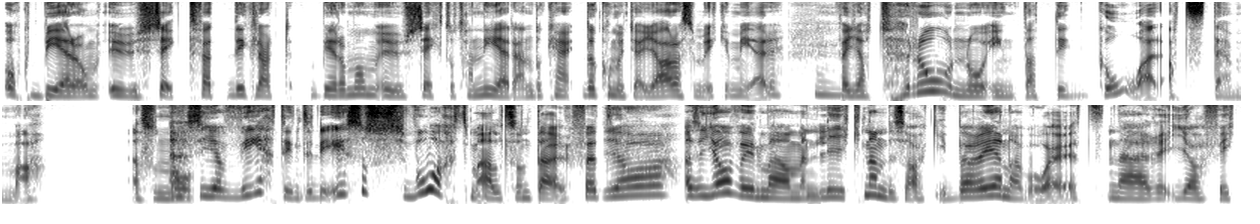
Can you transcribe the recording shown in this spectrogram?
Och ber om ursäkt. För att det är klart, ber de om ursäkt och ta ner den då, kan, då kommer inte jag göra så mycket mer. För jag tror nog inte att det går att stämma. Alltså, nå- Alltså jag vet inte, det är så svårt med allt sånt där. För att, ja, alltså, jag var ju med om en liknande sak i början av året när jag fick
